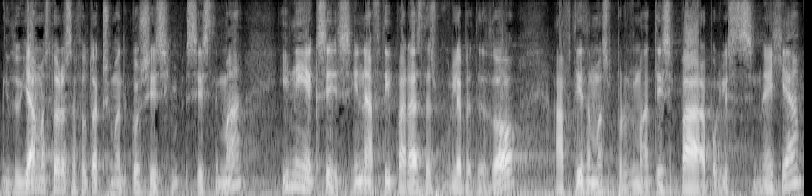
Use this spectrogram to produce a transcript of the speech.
Η δουλειά μας τώρα σε αυτό το αξιωματικό σύστημα είναι η εξής. Είναι αυτή η παράσταση που βλέπετε εδώ. Αυτή θα μας προβληματίσει πάρα πολύ στη συνέχεια.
